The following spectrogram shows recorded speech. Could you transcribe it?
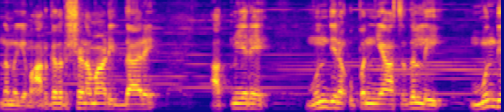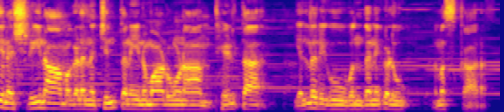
ನಮಗೆ ಮಾರ್ಗದರ್ಶನ ಮಾಡಿದ್ದಾರೆ. ಆತ್ಮೀಯರೇ ಮುಂದಿನ ಉಪನ್ಯಾಸದಲ್ಲಿ ಮುಂದಿನ ಶ್ರೀನಾಮಗಳನ್ನು ಚಿಂತನೆಯನ್ನು ಮಾಡೋಣ ಅಂತ ಹೇಳ್ತಾ ಎಲ್ಲರಿಗೂ ವಂದನೆಗಳು. ನಮಸ್ಕಾರ.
